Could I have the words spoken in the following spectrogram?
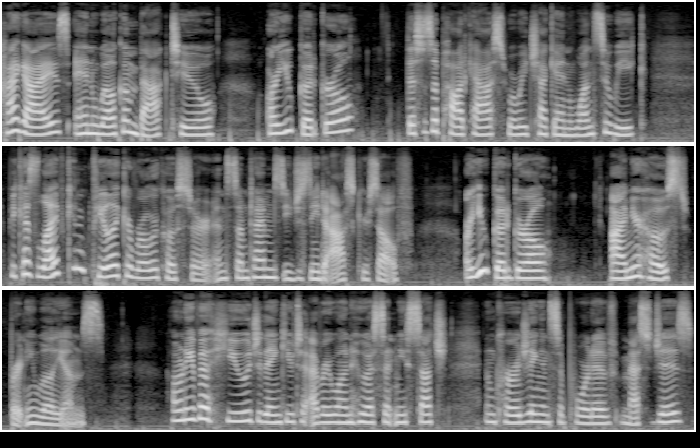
Hi, guys, and welcome back to Are You Good Girl? This is a podcast where we check in once a week because life can feel like a roller coaster, and sometimes you just need to ask yourself, Are you good, girl? I'm your host, Brittney Williams. I want to give a huge thank you to everyone who has sent me such encouraging and supportive messages.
